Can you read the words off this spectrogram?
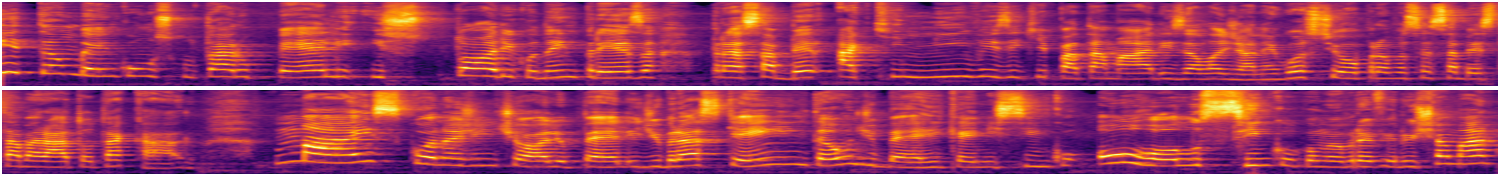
e também consultar o PL histórico da empresa para saber a que níveis e que patamares ela já negociou para você saber se está barato ou está caro. Mas quando a gente olha o PL de Braskem, então de BRKM5 ou Rolo 5, como eu prefiro chamar,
